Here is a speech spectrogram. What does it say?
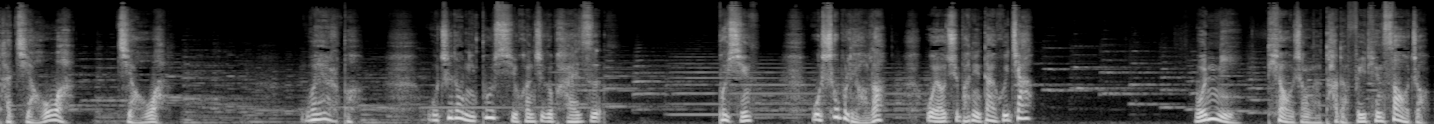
他嚼啊嚼啊。威尔伯，我知道你不喜欢这个牌子。不行，我受不了了，我要去把你带回家。温妮跳上了他的飞天扫帚，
